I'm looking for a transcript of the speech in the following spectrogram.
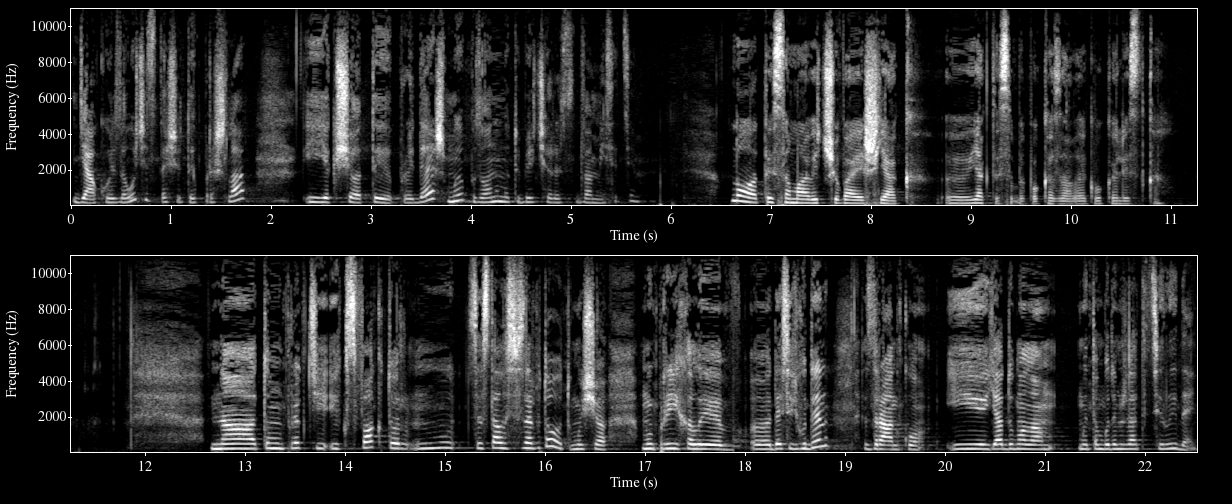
дякую за участь, те, що ти прийшла. І якщо ти пройдеш, ми позвонимо тобі через два місяці. Ну, а ти сама відчуваєш, як, е, як ти себе показала як вокалістка? На тому проєкті X Factor ну, це сталося раптово, тому що ми приїхали в е, 10 годин зранку, і я думала, ми там будемо ждати цілий день.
